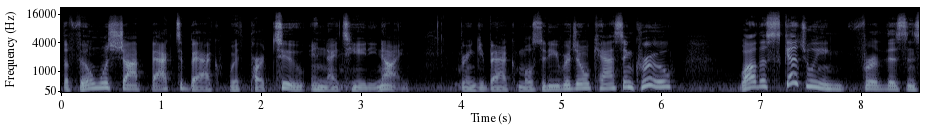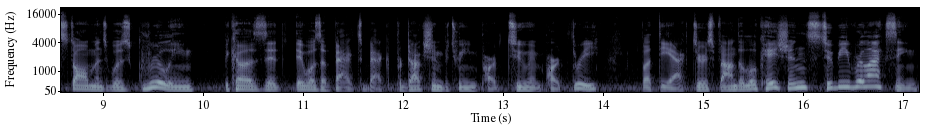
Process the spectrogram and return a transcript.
The film was shot back to back with part two in 1989, bringing back most of the original cast and crew while the scheduling for this installment was grueling because it, it was a back to back production between part 2 and part 3, but the actors found the locations to be relaxing.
